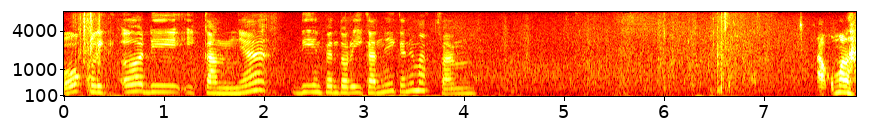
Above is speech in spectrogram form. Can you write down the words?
Oh, klik E di ikannya, di inventory ikannya, ikannya makan. Aku malah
